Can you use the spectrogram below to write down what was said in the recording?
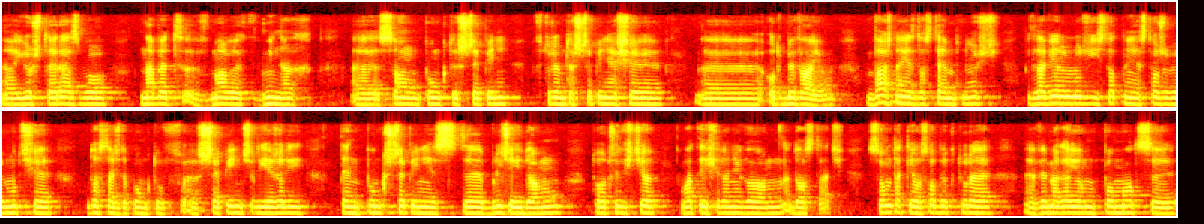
już teraz, bo nawet w małych gminach E, są punkty szczepień, w którym te szczepienia się e, odbywają. Ważna jest dostępność. Dla wielu ludzi istotne jest to, żeby móc się dostać do punktów e, szczepień, czyli jeżeli ten punkt szczepień jest bliżej domu, to oczywiście łatwiej się do niego dostać. Są takie osoby, które wymagają pomocy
